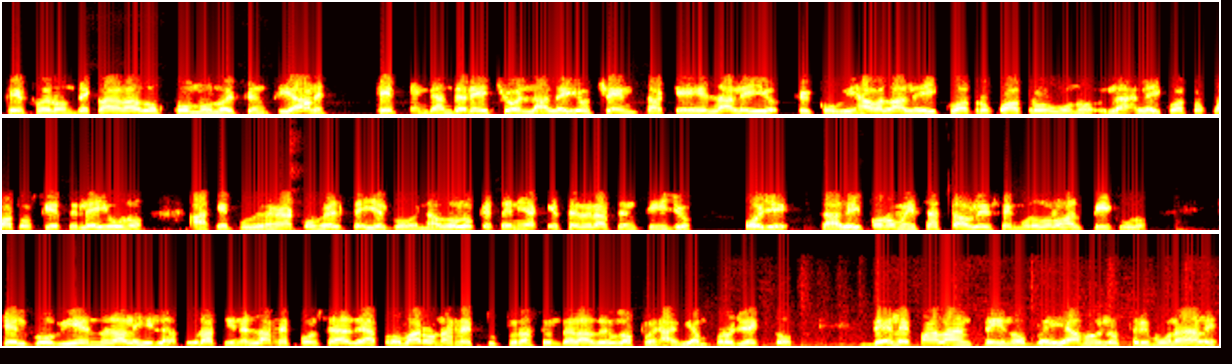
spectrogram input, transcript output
que fueron declarados como no esenciales, que tengan derecho en la ley 80, que es la ley que cobijaba la ley 441, la ley 447 y ley 1, a que pudieran acogerse. Y el gobernador lo que tenía que hacer era sencillo, Oye, la ley promesa establece en uno de los artículos que el gobierno y la legislatura tienen la responsabilidad de aprobar una reestructuración de la deuda, pues había un proyecto. Dele para adelante y nos veíamos en los tribunales,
